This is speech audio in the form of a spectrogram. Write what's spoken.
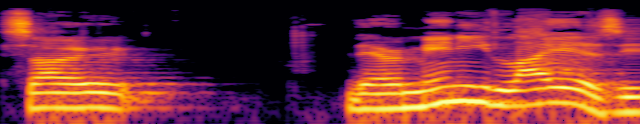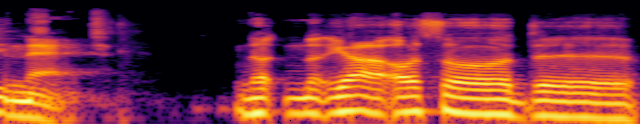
So there are many layers in that. No, no, yeah, also the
